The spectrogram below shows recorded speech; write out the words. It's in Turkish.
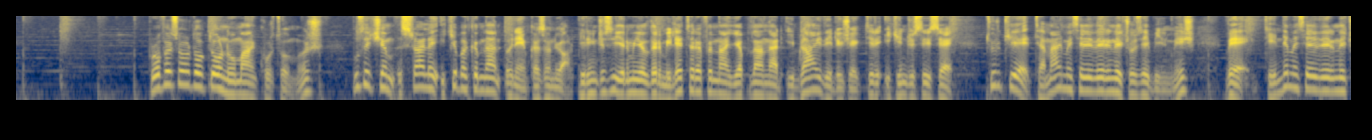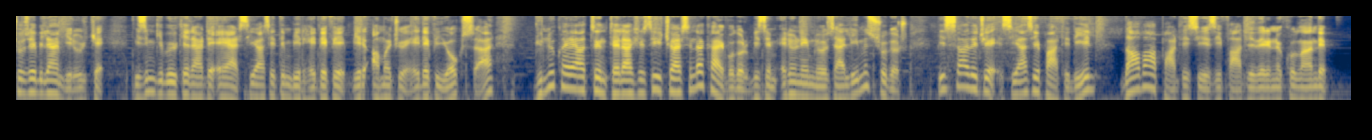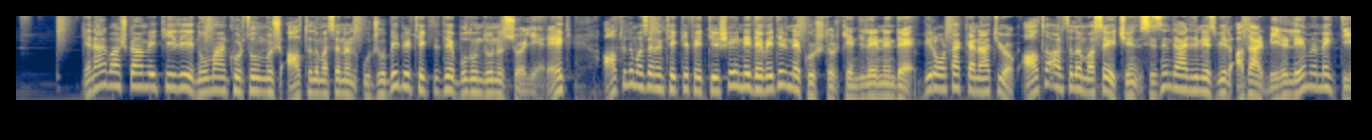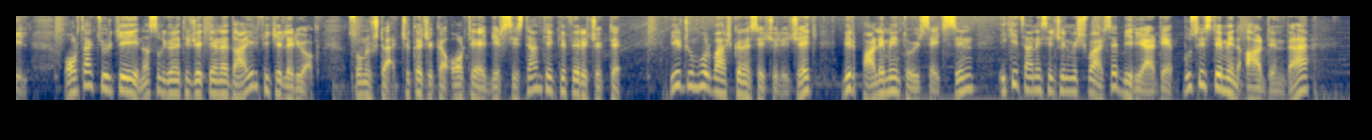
Profesör Doktor Numan Kurtulmuş, bu seçim ısrarla iki bakımdan önem kazanıyor. Birincisi 20 yıldır millet tarafından yapılanlar ibra edilecektir. İkincisi ise Türkiye temel meselelerini çözebilmiş ve kendi meselelerini çözebilen bir ülke. Bizim gibi ülkelerde eğer siyasetin bir hedefi, bir amacı, hedefi yoksa günlük hayatın telaşesi içerisinde kaybolur. Bizim en önemli özelliğimiz şudur. Biz sadece siyasi parti değil, dava partisiyiz ifadelerini kullandı. Genel Başkan Vekili Numan Kurtulmuş Altılı Masa'nın ucube bir teklifte bulunduğunu söyleyerek, Altılı Masa'nın teklif ettiği şey ne devedir ne kuştur. Kendilerinin de bir ortak kanaati yok. Altı artılı masa için sizin derdiniz bir aday belirleyememek değil. Ortak Türkiye'yi nasıl yöneteceklerine dair fikirleri yok. Sonuçta çıka çıka ortaya bir sistem teklifleri çıktı. Bir cumhurbaşkanı seçilecek, bir parlamentoyu seçsin, iki tane seçilmiş varsa bir yerde. Bu sistemin ardında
